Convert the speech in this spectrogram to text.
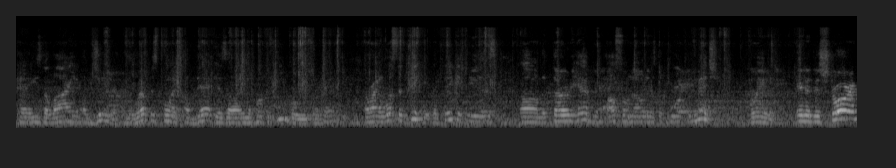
okay? He's the lion of Judah. And the reference point of that is uh, in the book of Hebrews, okay? All right, what's the thicket? The thicket is um, the third heaven, also known as the fourth dimension. Go ahead. And the destroyer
